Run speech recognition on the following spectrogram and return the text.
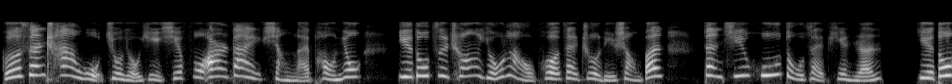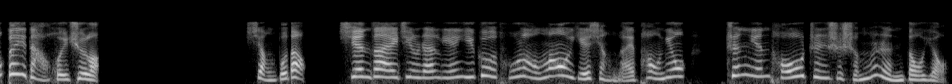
隔三差五就有一些富二代想来泡妞，也都自称有老婆在这里上班，但几乎都在骗人，也都被打回去了。想不到现在竟然连一个土老帽也想来泡妞，这年头真是什么人都有。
